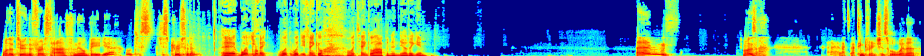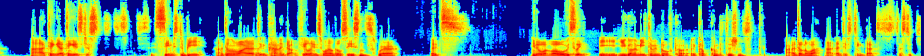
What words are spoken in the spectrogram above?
one or two in the first half, and they'll be yeah. I'll just just cruise it in. Uh, what do you think? What What do you think? Will, what do you think will happen in the other game? Um, I, I think Rangers will win it. I think I think it's just it seems to be. I don't know why. I kind of got feeling it's one of those seasons where it's you know, obviously you're going to meet them in both cup competitions. I don't know why. I just think that's just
